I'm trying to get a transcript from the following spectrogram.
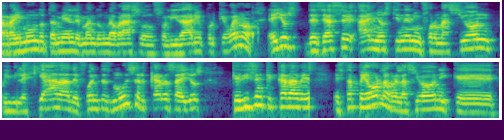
a, Raimundo también le mando un abrazo solidario, porque bueno, ellos desde hace años tienen información privilegiada de fuentes muy cercanas a ellos que dicen que cada vez está peor la relación y que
